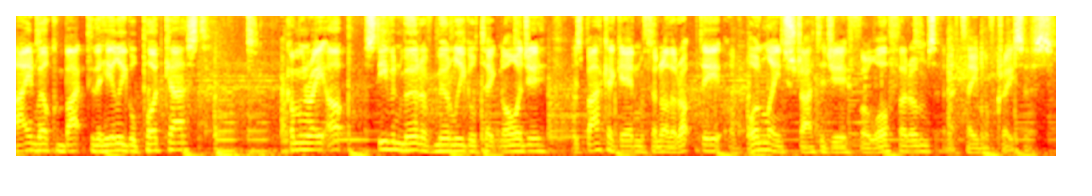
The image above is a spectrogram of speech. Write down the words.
Hi, and welcome back to the Hey Legal podcast. Coming right up, Stephen Moore of Moore Legal Technology is back again with another update of online strategy for law firms in a time of crisis.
